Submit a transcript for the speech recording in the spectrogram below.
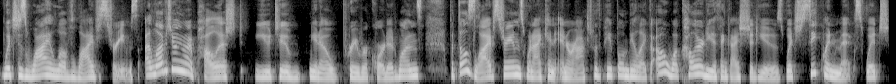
which is why I love live streams. I love doing my polished YouTube, you know, pre-recorded ones, but those live streams when I can interact with people and be like, "Oh, what color do you think I should use? Which sequin mix? Which,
